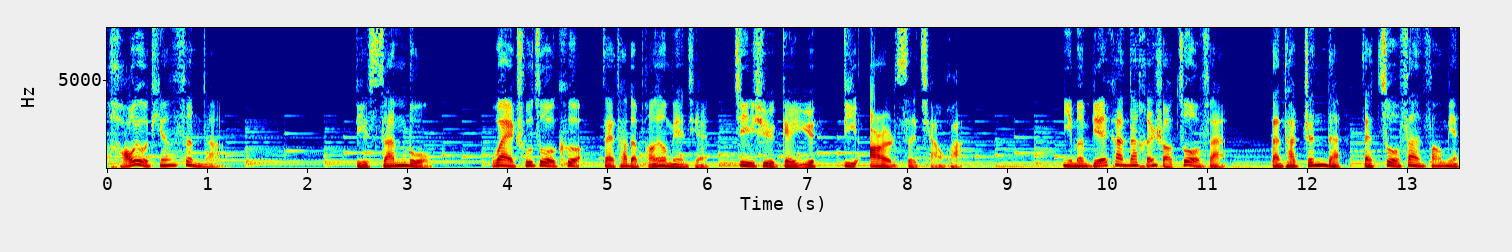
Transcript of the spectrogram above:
好有天分呐。第三步，外出做客，在他的朋友面前继续给予第二次强化。你们别看他很少做饭，但他真的在做饭方面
